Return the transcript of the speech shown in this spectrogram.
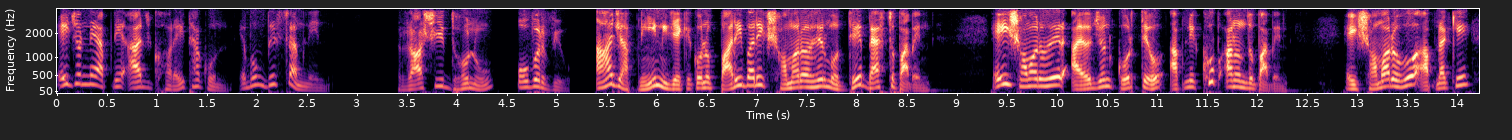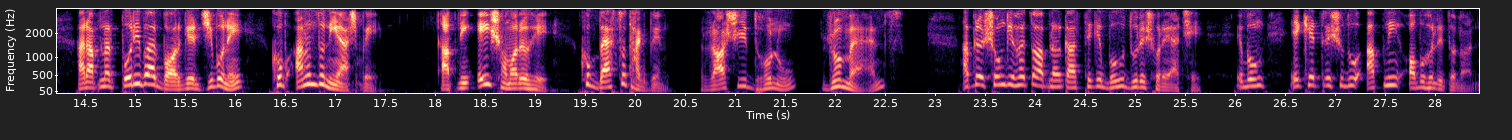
এই জন্য আপনি আজ ঘরেই থাকুন এবং বিশ্রাম নিন। রাশি ধনু ওভারভিউ আজ আপনি নিজেকে কোনো পারিবারিক সমারোহের মধ্যে ব্যস্ত পাবেন। এই সমারোহের আয়োজন করতেও আপনি খুব আনন্দ পাবেন। এই সমারোহ আপনাকে আর আপনার পরিবার বর্গের জীবনে খুব আনন্দ নিয়ে আসবে। আপনি এই সমারোহে খুব ব্যস্ত থাকবেন। রাশি ধনু রোম্যান্স। আপনার সঙ্গী হয়তো আপনার কাছ থেকে বহু দূরে সরে আছে এবং এক্ষেত্রে শুধু আপনি অবহেলিত নন।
